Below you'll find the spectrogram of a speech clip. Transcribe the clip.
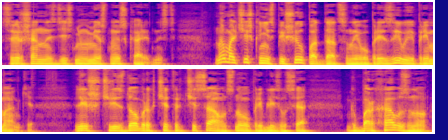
совершенно здесь неуместную скаридность. Но мальчишка не спешил поддаться на его призывы и приманки. Лишь через добрых четверть часа он снова приблизился к Бархаузену,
